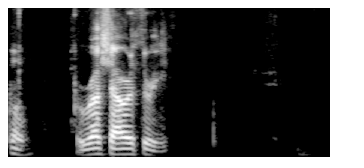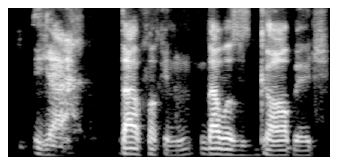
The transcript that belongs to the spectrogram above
Go. Rush Hour Three. Yeah, that fucking that was garbage.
